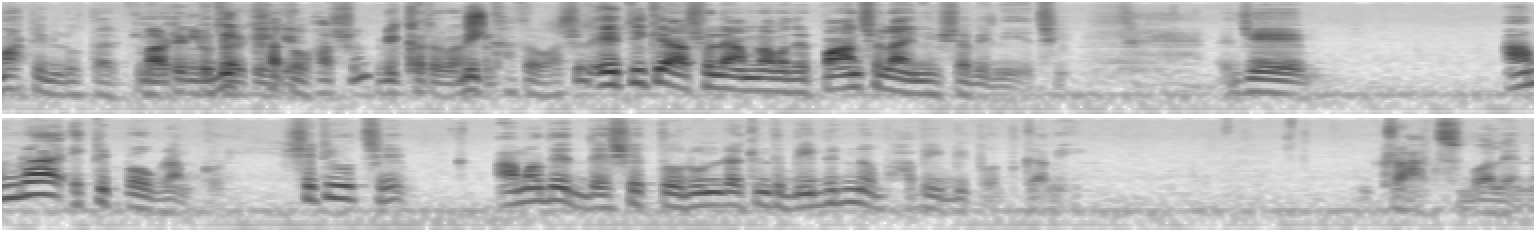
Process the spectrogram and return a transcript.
Martin Luther King Martin Luther King বিখ্যাত ভাষণ। বিখ্যাত ভাষণ। বিখ্যাত ভাষণ। এটিকে আসলে আমরা আমাদের পাঁচ লাইন হিসাবে নিয়েছি। যে আমরা একটি প্রোগ্রাম করি। সেটি হচ্ছে আমাদের দেশের তরুণরা কিন্তু বিভিন্নভাবে বিপদগামী। ড্রাগস বলেন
